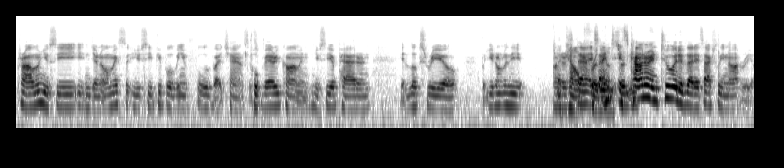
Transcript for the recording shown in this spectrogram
problem you see in genomics that you see people being fooled by chance. It's very common. You see a pattern, it looks real, but you don't really understand. It's, it's counterintuitive that it's actually not real.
